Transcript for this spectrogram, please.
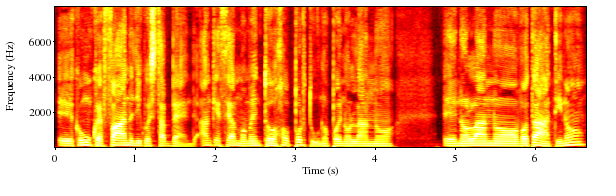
eh, comunque fan di questa band, anche se al momento opportuno poi non l'hanno, eh, non l'hanno votati, no?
